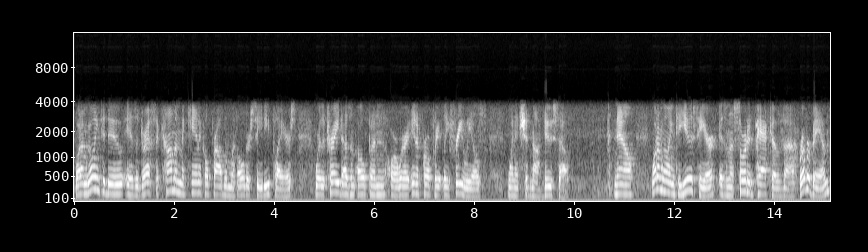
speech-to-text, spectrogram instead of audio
what I'm going to do is address a common mechanical problem with older CD players where the tray doesn't open or where it inappropriately freewheels when it should not do so. Now, what I'm going to use here is an assorted pack of uh, rubber bands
